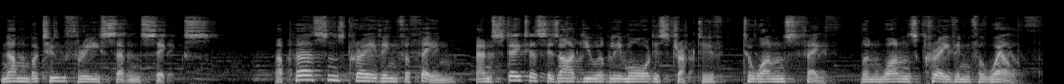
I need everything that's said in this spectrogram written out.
number 2376. A person's craving for fame and status is arguably more destructive to one's faith than one's craving for wealth.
